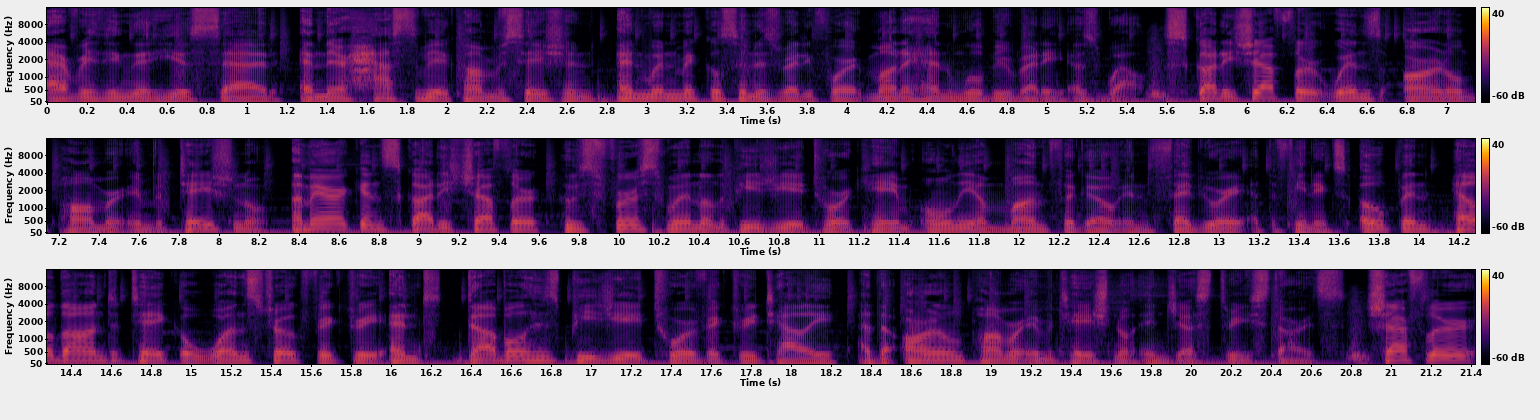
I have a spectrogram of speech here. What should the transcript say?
everything that he has said, and there has to be a conversation. And when Mickelson is ready for it, Monahan will be ready as well. Scottie Scheffler wins Arnold Palmer Invitational. American Scottie Scheffler, whose first win on the PGA Tour came only a month ago in February at the Phoenix Open, held on to take a one stroke victory and double his PGA Tour victory tally at the Arnold Palmer Invitational in just three starts. Scheffler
